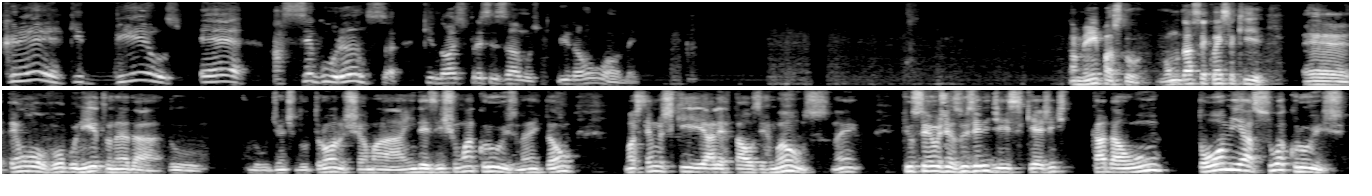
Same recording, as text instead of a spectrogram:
crer que Deus é a segurança que nós precisamos e não o homem. Amém, pastor. Vamos dar sequência aqui. É, tem um louvor bonito, né, da, do, do Diante do Trono, chama Ainda Existe uma Cruz, né? Então, nós temos que alertar os irmãos, né, que o Senhor Jesus, ele disse que a gente, cada um, tome a sua cruz.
